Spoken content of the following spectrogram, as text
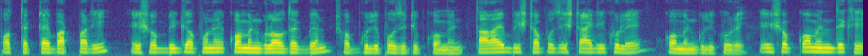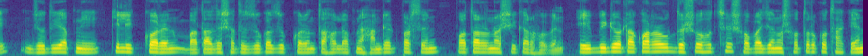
প্রত্যেকটাই বাটপারি। এইসব বিজ্ঞাপনে কমেন্টগুলোও দেখবেন, সবগুলি পজিটিভ কমেন্ট তারাই বিশটা পঁচিশটা আইডি খুলে কমেন্টগুলি করে। এইসব কমেন্ট দেখে যদি আপনি ক্লিক করেন বা তাদের সাথে যোগাযোগ করেন, তাহলে আপনি হান্ড্রেড পার্সেন্ট প্রতারণার শিকার হবেন। এই ভিডিওটা করার উদ্দেশ্য হচ্ছে সবাই যেন সতর্ক থাকেন।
